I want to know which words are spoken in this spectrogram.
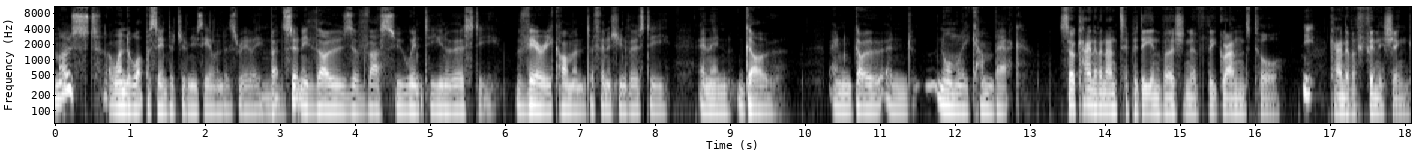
Most, I wonder what percentage of New Zealanders really, but certainly those of us who went to university, very common to finish university and then go and go and normally come back. So kind of an Antipodean version of the Grand Tour, Ye- kind of a finishing.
